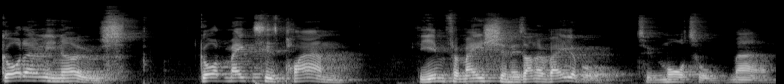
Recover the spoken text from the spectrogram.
God only knows. God makes his plan. The information is unavailable to mortal man.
